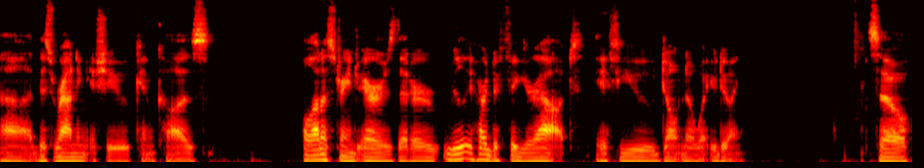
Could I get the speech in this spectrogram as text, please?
uh, this rounding issue can cause a lot of strange errors that are really hard to figure out if you don't know what you're doing. So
